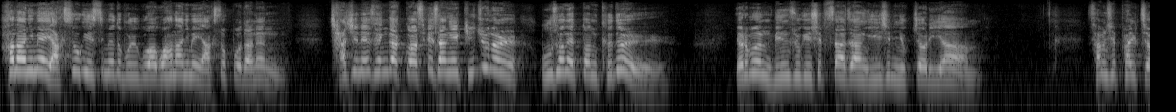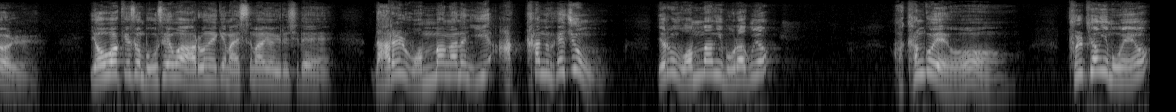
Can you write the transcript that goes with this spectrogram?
하나님의 약속이 있음에도 불구하고 하나님의 약속보다는 자신의 생각과 세상의 기준을 우선했던 그들 여러분 민수기 14장 26절이야 38절 여호와께서 모세와 아론에게 말씀하여 이르시되 나를 원망하는 이 악한 회중 여러분 원망이 뭐라고요? 악한 거예요. 불평이 뭐예요?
